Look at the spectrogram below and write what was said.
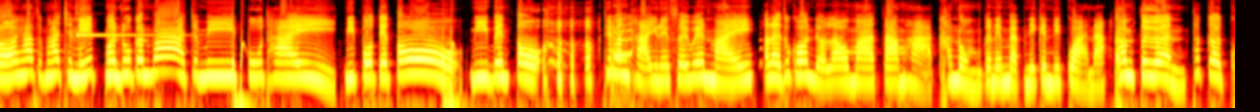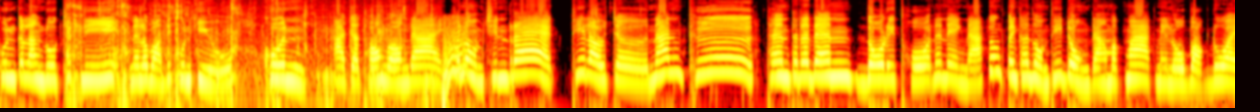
155 ชนิด มาดูกันว่าจะมีปูไทย มีโปเตโต้ มีเบนโตะที่มันขายอยู่ในเซเว่นไหมอะไรทุกคนเดี๋ยวเรามาตามหาขนมกันในแมปนี้กันดีกว่านะคำเตือนถ้าเกิดคุณกำลังดูคลิปนี้ในระหว่างที่คุณหิวคุณอาจจะท้องร้องได้ ขนมชิ้นแรกที่เราเจอนั่นคือแทนเทเดนโดริโทสนั่นเองนะ ซึ่งเป็นขนมที่โด่งดังมากๆ ในโลบอกด้วย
